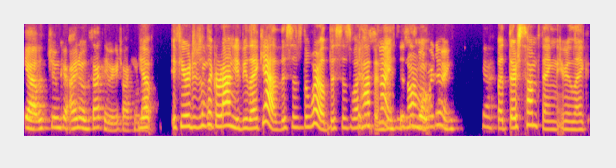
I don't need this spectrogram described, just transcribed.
Yeah, with Jim Carrey. I know exactly what you're talking Yep. about. If you were to just look around, you'd be like, yeah, this is the world. This is what this is happens. This fine. is This is what we're doing. Yeah. But there's something that you're like,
